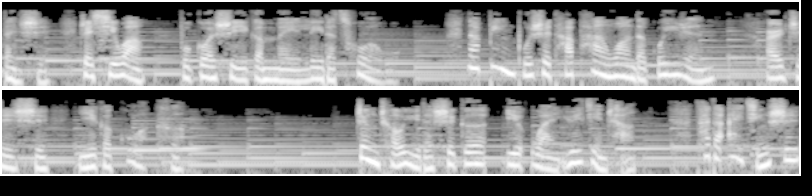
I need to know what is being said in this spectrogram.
但是，这希望不过是一个美丽的错误，那并不是他盼望的归人，而只是一个过客。郑愁予的诗歌以婉约见长，他的爱情诗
